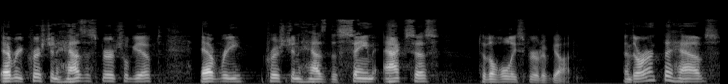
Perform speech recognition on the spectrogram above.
Every Christian has a spiritual gift. Every Christian has the same access to the Holy Spirit of God. And there aren't the haves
